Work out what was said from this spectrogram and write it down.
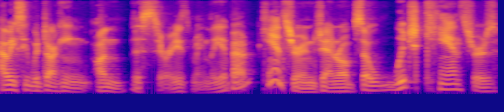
Obviously, we're talking on this series mainly about cancer in general. So, which cancers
